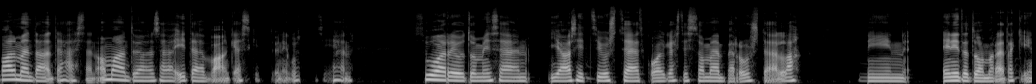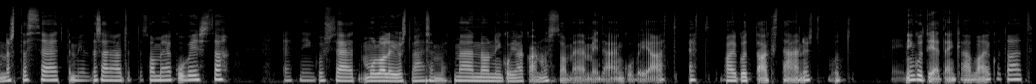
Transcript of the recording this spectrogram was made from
valmentajan tehdä sen oman työnsä ja itse vaan keskittyy niinku siihen suoriutumiseen. Ja sitten just se, että kun oikeasti somen perusteella, niin ei niitä tuomareita kiinnosta se, että miltä sä näytät somekuvissa. Että niinku se, että mulla oli just vähän semmoinen, että mä en ole niinku jakanut someen mitään kuvia, että, että vaikuttaako tämä nyt, mutta ei niinku tietenkään vaikuta. Että...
